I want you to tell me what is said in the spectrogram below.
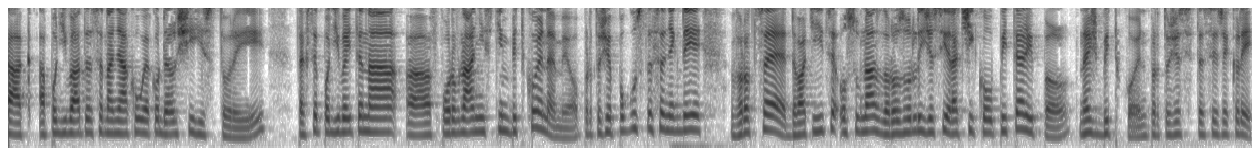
tak a podíváte se na nějakou jako delší historii, tak se podívejte na v porovnání s tím Bitcoinem, jo? protože pokud jste se někdy v roce 2018 rozhodli, že si radši koupíte Ripple než Bitcoin, protože jste si řekli,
